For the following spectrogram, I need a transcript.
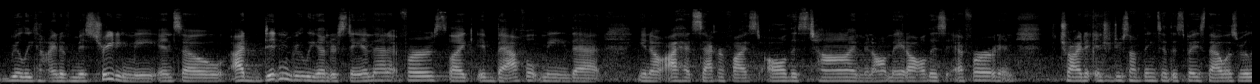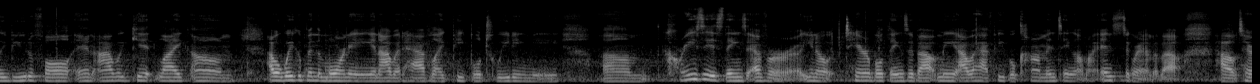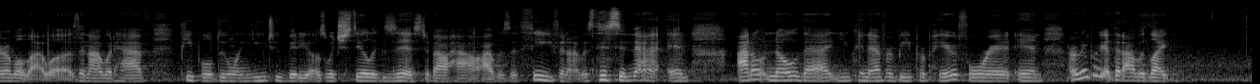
really kind of mistreating me. And so I didn't really understand that at first. Like it baffled me that, you know, I had sacrificed all this time and all made all this effort and try to introduce something to the space that was really beautiful. And i would get like um, i would wake up in the morning and i would have like people tweeting me um, craziest things ever you know terrible things about me. I would have people commenting on my instagram about how terrible i was. And i would have people doing youtube videos which still exist about how i was a thief and i was this and that. And i don't know that you can ever be prepared for it. And i remember that i would like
